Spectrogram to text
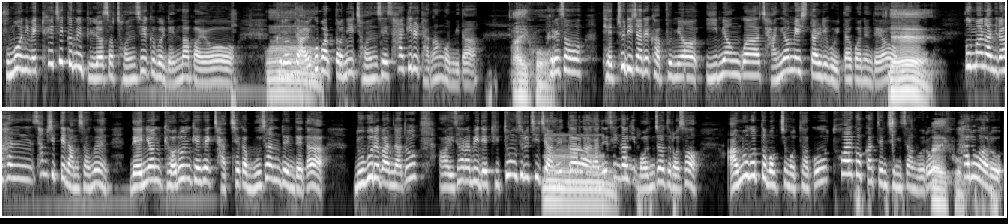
부모님의 퇴직금을 빌려서 전세금을 냈나 봐요. 그런데 알고 음. 봤더니 전세 사기를 당한 겁니다. 아이고. 그래서 대출 이자를 갚으며 이명과 장염에 시달리고 있다고 하는데요. 네. 뿐만 아니라 한 30대 남성은 내년 결혼 계획 자체가 무산된 데다 누구를 만나도 '아 이 사람이 내 뒤통수를 치지 않을까.'라는 음. 생각이 먼저 들어서 아무것도 먹지 못하고 토할 것 같은 증상으로 아이고. 하루하루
